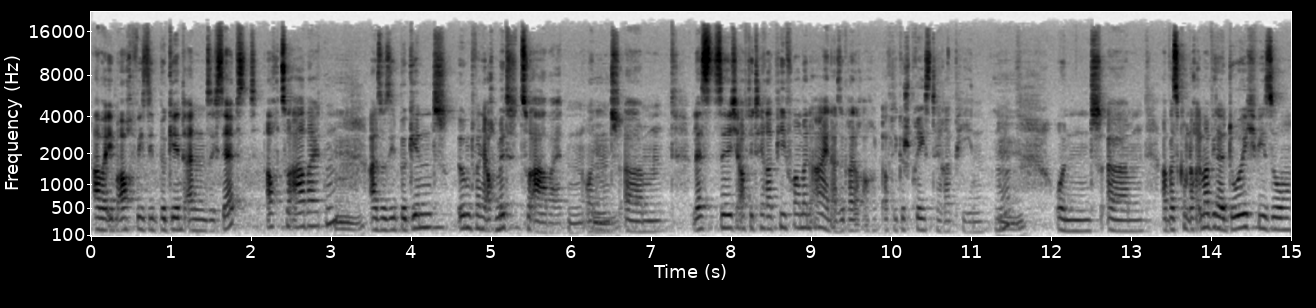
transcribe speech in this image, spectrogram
aber eben auch, wie sie beginnt, an sich selbst auch zu arbeiten. Also sie beginnt irgendwann ja auch mitzuarbeiten und ähm, lässt sich auf die Therapieformen ein, also gerade auch auf die Gesprächstherapien. Ne? Und, ähm, aber es kommt auch immer wieder durch, wie so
